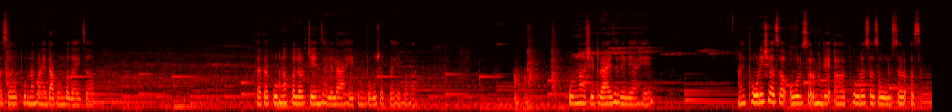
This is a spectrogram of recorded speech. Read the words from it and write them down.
असं पूर्णपणे दाबून बघायचं. तर आता पूर्ण कलर चेंज झालेला आहे तुम्ही बघू शकता हे बघा. पूर्ण अशी ड्राय झालेली आहे. आणि थोडीशी असं ओलसर म्हणजे थोडंसं असं ओलसर असं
